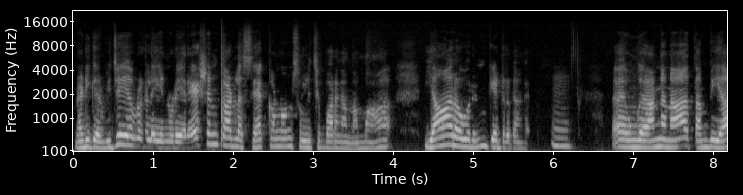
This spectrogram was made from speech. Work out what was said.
நடிகர் விஜய் அவர்களை என்னுடைய ரேஷன் கார்டில் சேர்க்கணும்னு சொல்லிச்சு பாருங்க அந்த அம்மா. யார் அவருன்னு கேட்டிருக்காங்க. உங்க அண்ணனா தம்பியா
